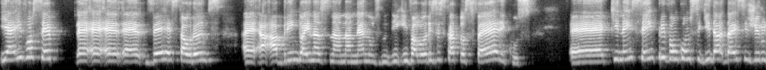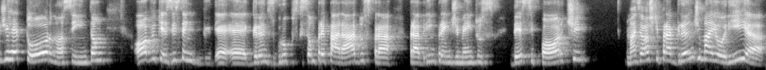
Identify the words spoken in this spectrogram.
E aí você é, é, é, é vê restaurantes é, abrindo aí nas, na, na, né, nos, em valores estratosféricos é, que nem sempre vão conseguir dar, dar, esse giro de retorno. assim. Então, óbvio que existem é, é grandes grupos que são preparados para abrir empreendimentos desse porte, mas eu acho que para a grande maioria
